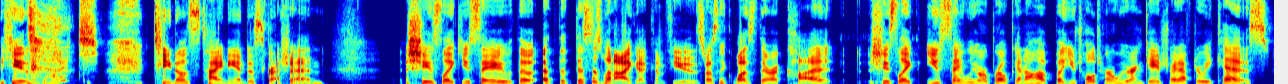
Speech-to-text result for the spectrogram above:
He's What? Tino's tiny indiscretion. She's like, you say the, uh, th- this is when I get confused. I was like, was there a cut? She's like, you say we were broken up, but you told her we were engaged right after we kissed.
